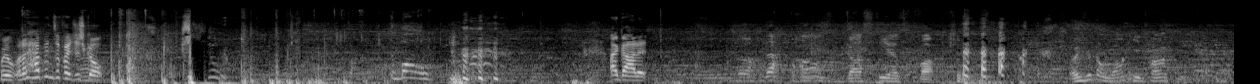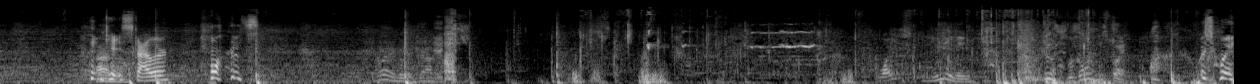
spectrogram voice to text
Wait, what happens if I just go? The ball. I got it. Oh, that ball's dusty as fuck. or is it the walkie-talkie? In case Skylar wants. I'm gonna go grab it. Why are you squealing? Dude, we're going this way. Which way?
